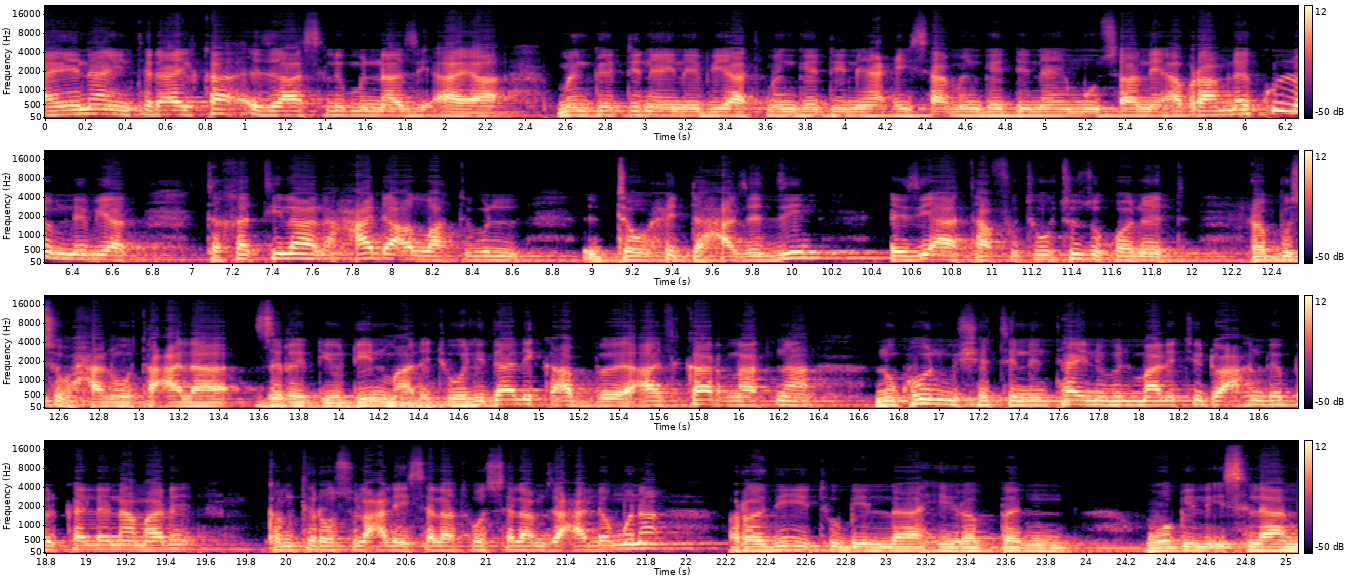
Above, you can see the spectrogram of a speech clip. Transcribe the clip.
ኣየናይ እንተ ኢልካ እዛ እስልምና እዚኣ እያ መንገዲ ናይ ነቢያት መንገዲ ናይ ዒሳ መንገዲ ናይ ሙሳ ናይ ኣብርሃም ናይ ኩሎም ነቢያት ተኸቲላ ሓደ ኣላ ትብል ተውሒድ ዝሓዘት ዲን እዚኣ እታ ፍትውቲ ዝኾነት ረቢ ስብሓን ወተዓላ ዝረድዮ ዲን ማለት እዩ ወሊዛሊክ ኣብ ኣዝካር ናትና ንግሆን ምሸትን እንታይ ንብል ማለት እዩ ዱዓ ክንገብር ከለና ማለት ከምቲ ረሱል ዓለይሂ ሰላቱ ወሰላም ዝዓለሙና ረዲቱ ቢላሂ ረበን ወቢልኢስላሚ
